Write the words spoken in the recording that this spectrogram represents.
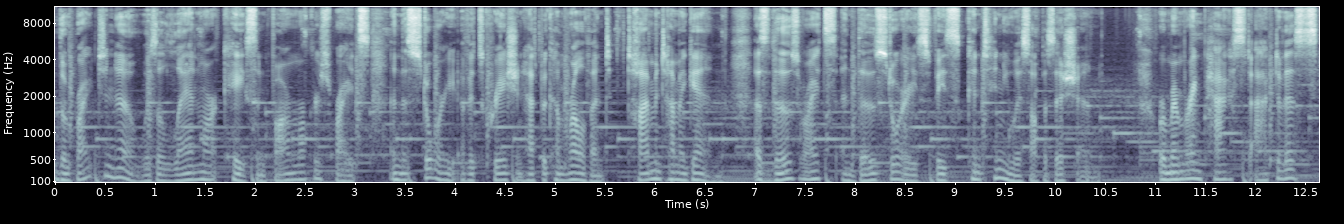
The Right to Know was a landmark case in farm workers' rights, and the story of its creation has become relevant time and time again as those rights and those stories face continuous opposition. Remembering past activists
